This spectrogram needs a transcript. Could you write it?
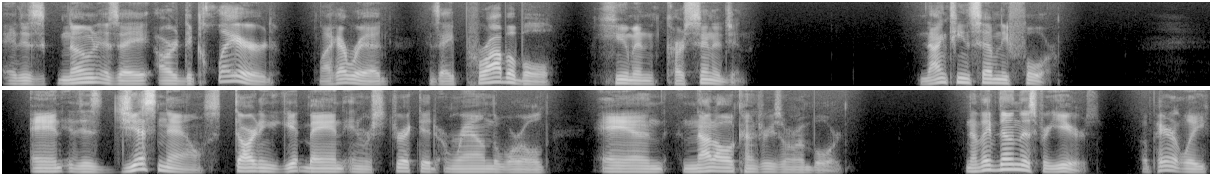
it is known as a, are declared, like I read, as a probable human carcinogen. 1974 and it is just now starting to get banned and restricted around the world, and not all countries are on board. Now, they've known this for years. Apparently,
